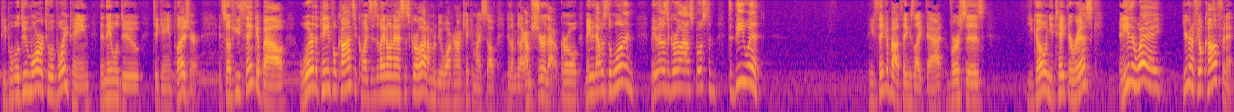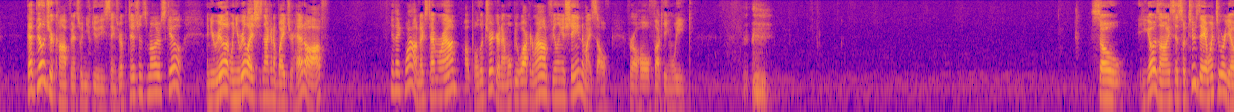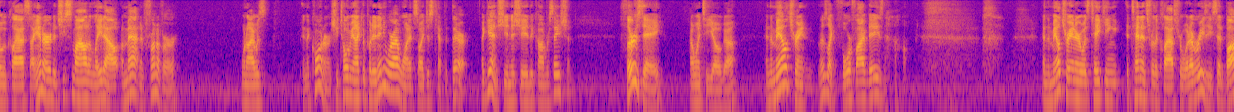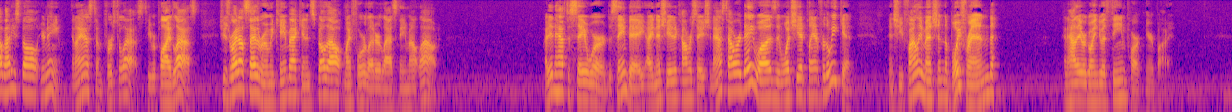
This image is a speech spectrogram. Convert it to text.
People will do more to avoid pain than they will do to gain pleasure. And so if you think about what are the painful consequences if I don't ask this girl out, I'm going to be walking around kicking myself because I'm be like, I'm sure that girl, maybe that was the one. Maybe that was the girl I was supposed to, to be with. And you think about things like that versus you go and you take the risk, and either way, you're going to feel confident. That builds your confidence when you do these things. Repetition is a mother of skill. And you realize, when you realize she's not going to bite your head off, you think, wow, next time around, I'll pull the trigger and I won't be walking around feeling ashamed of myself for a whole fucking week. so he goes on, he says, So Tuesday I went to her yoga class. I entered and she smiled and laid out a mat in front of her when I was in the corner. She told me I could put it anywhere I wanted, so I just kept it there. Again, she initiated the conversation. Thursday, I went to yoga, and the male train. There's like four or five days now. and the male trainer was taking attendance for the class for whatever reason. He said, Bob, how do you spell your name? And I asked him, first to last. He replied, last. She was right outside the room and came back in and spelled out my four letter last name out loud. I didn't have to say a word. The same day, I initiated a conversation, asked how her day was and what she had planned for the weekend. And she finally mentioned the boyfriend and how they were going to a theme park nearby.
